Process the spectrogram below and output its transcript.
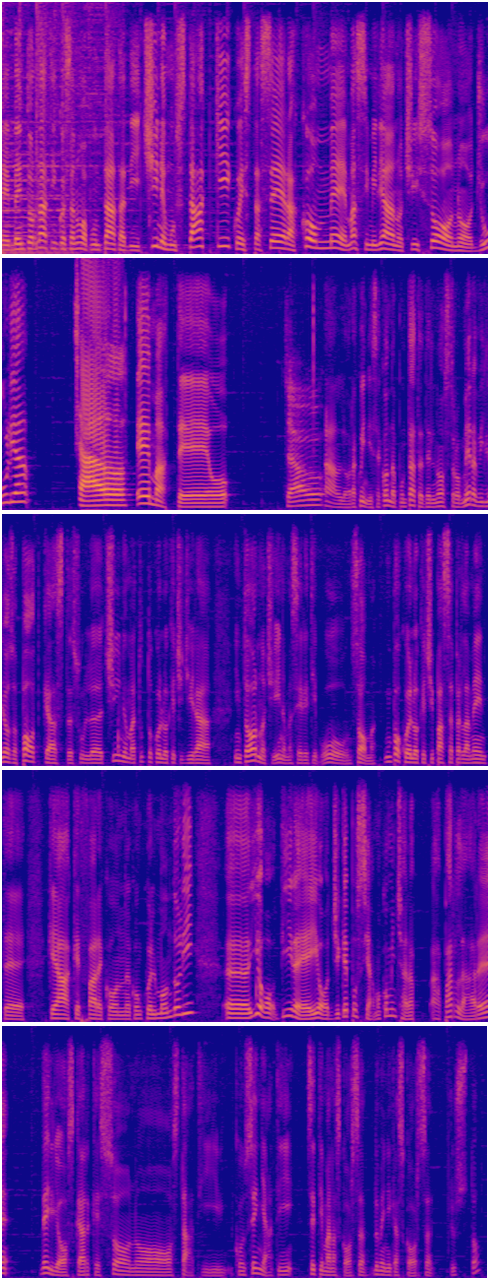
E bentornati in questa nuova puntata di Cinemustacchi. Questa sera con me, Massimiliano, ci sono Giulia Ciao. e Matteo. Ciao. Allora, quindi seconda puntata del nostro meraviglioso podcast sul cinema e tutto quello che ci gira intorno, cinema, serie tv, insomma, un po' quello che ci passa per la mente che ha a che fare con, con quel mondo lì. Eh, io direi oggi che possiamo cominciare a, a parlare degli Oscar che sono stati consegnati settimana scorsa, domenica scorsa, giusto?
